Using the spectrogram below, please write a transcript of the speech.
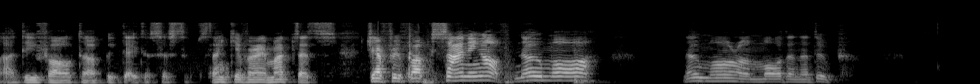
uh, default uh, big data systems. Thank you very much. That's Geoffrey Fox signing off. No more, no more on more than Hadoop.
